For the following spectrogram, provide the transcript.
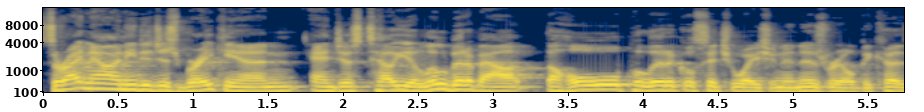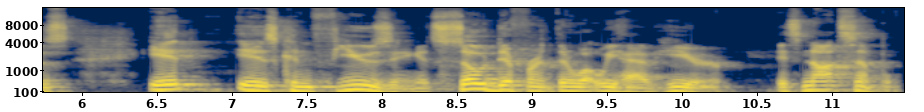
So, right now, I need to just break in and just tell you a little bit about the whole political situation in Israel because it is confusing. It's so different than what we have here. It's not simple.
